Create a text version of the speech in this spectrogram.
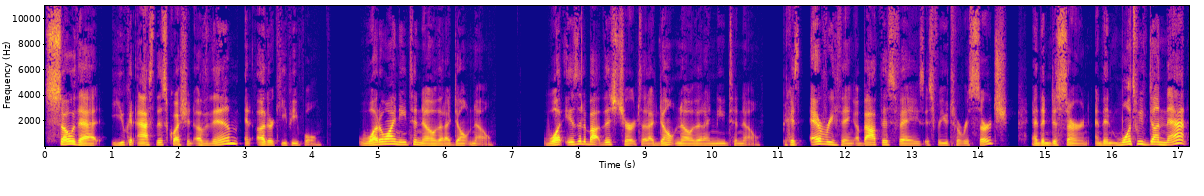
so that you can ask this question of them and other key people what do i need to know that i don't know what is it about this church that i don't know that i need to know because everything about this phase is for you to research and then discern. And then once we've done that,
